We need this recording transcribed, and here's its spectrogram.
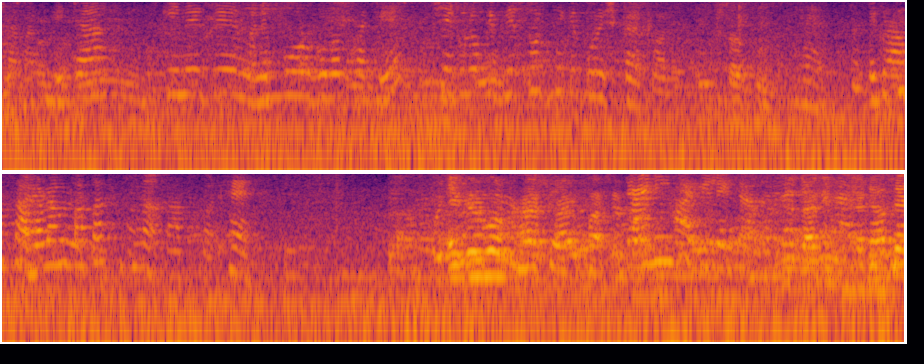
সাবান এটা স্কিনের যে মানে পোরগুলো থাকে সেগুলোকে ভেতর থেকে পরিষ্কার করে। হ্যাঁ এটা কি সাবারাং পাতা? শুকনা কাজ করে হ্যাঁ। ডাইনিং টেবিল এটা। এটা হচ্ছে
